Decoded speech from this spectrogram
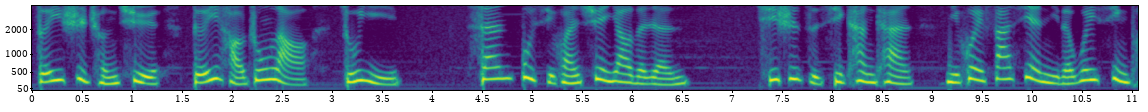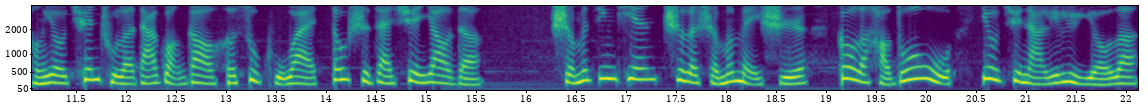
则一事成趣，得一好终老，足矣。三不喜欢炫耀的人，其实仔细看看，你会发现你的微信朋友圈除了打广告和诉苦外，都是在炫耀的。什么今天吃了什么美食，购了好多物，又去哪里旅游了，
